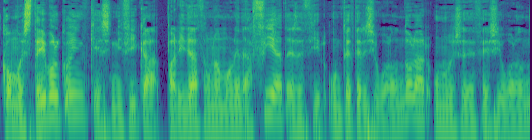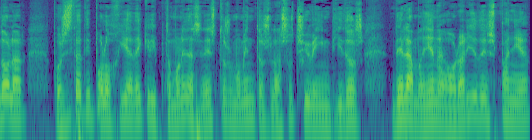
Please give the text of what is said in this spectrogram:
como stablecoin, que significa paridad a una moneda fiat, es decir, un Tether es igual a un dólar, un USDC es igual a un dólar, pues esta tipología de criptomonedas en estos momentos, las 8 y 22 de la mañana, horario de España,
